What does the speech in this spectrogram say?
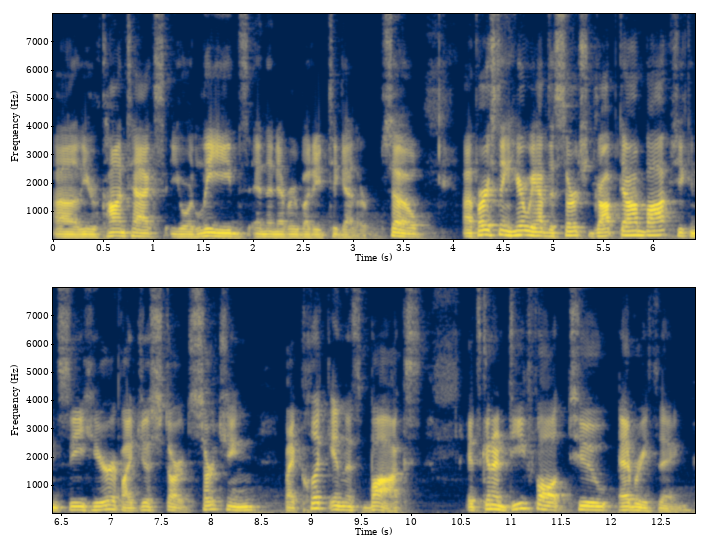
uh, your contacts, your leads, and then everybody together. So uh, first thing here, we have the search drop-down box. You can see here, if I just start searching, if I click in this box, it's going to default to everything,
